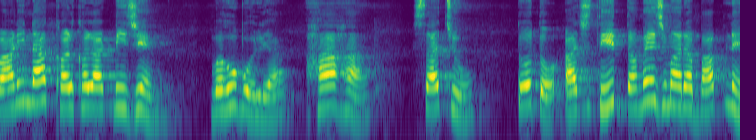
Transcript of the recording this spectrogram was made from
પાણીના ખળખળાટની જેમ વહુ બોલ્યા, હા હા, સાચું. તો તો, આજથી તમે જ મારા બાપને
